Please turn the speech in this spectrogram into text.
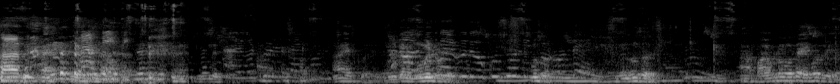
సార్ ఆ, వేసుకో. ఇంకా మూమెంట్ ఉంటుంది కూర్చో. కూర్చో. ఆ, పాపడు పోతే అయిపోతుంది ఇక.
